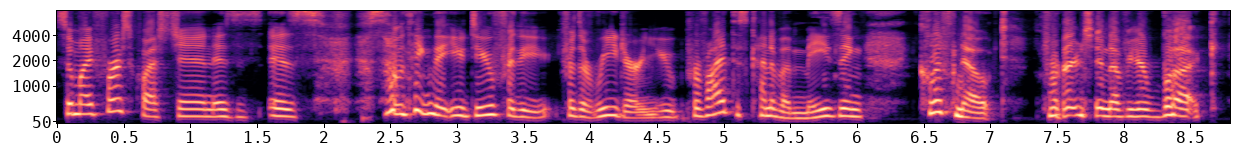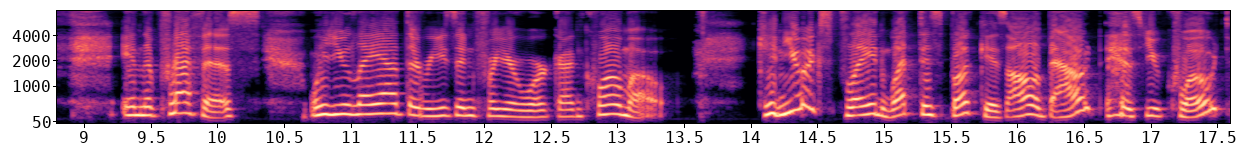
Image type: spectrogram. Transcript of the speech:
so my first question is is something that you do for the for the reader. You provide this kind of amazing cliff note version of your book in the preface where you lay out the reason for your work on Cuomo. Can you explain what this book is all about as you quote,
